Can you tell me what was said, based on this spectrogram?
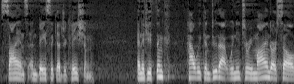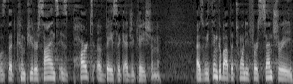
science and basic education. And if you think how we can do that, we need to remind ourselves that computer science is part of basic education. As we think about the 21st century,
